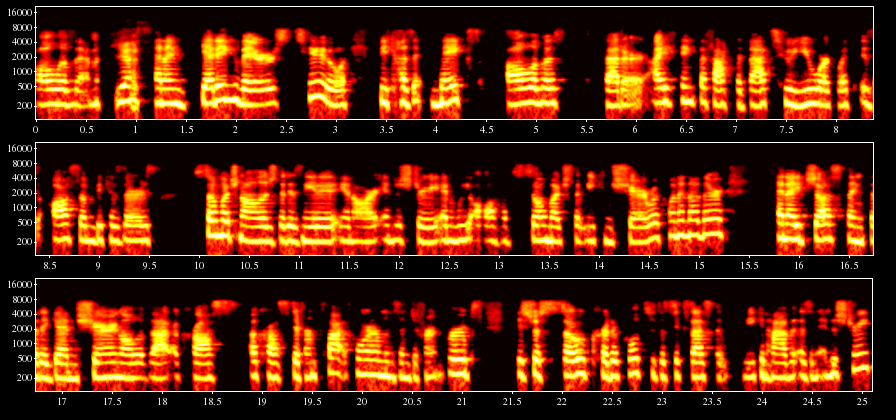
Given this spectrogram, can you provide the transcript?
all of them. Yes. And i'm getting theirs too because it makes all of us better. I think the fact that that's who you work with is awesome because there's so much knowledge that is needed in our industry and we all have so much that we can share with one another and i just think that again sharing all of that across across different platforms and different groups is just so critical to the success that we can have as an industry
